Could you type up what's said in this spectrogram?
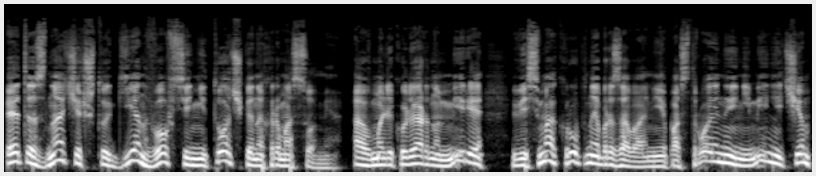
Это значит, что ген вовсе не точка на хромосоме, а в молекулярном мире весьма крупное образование, построенное не менее чем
